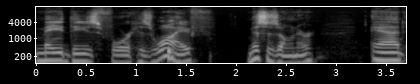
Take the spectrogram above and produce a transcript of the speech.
made these for his wife, Mrs. Owner, and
